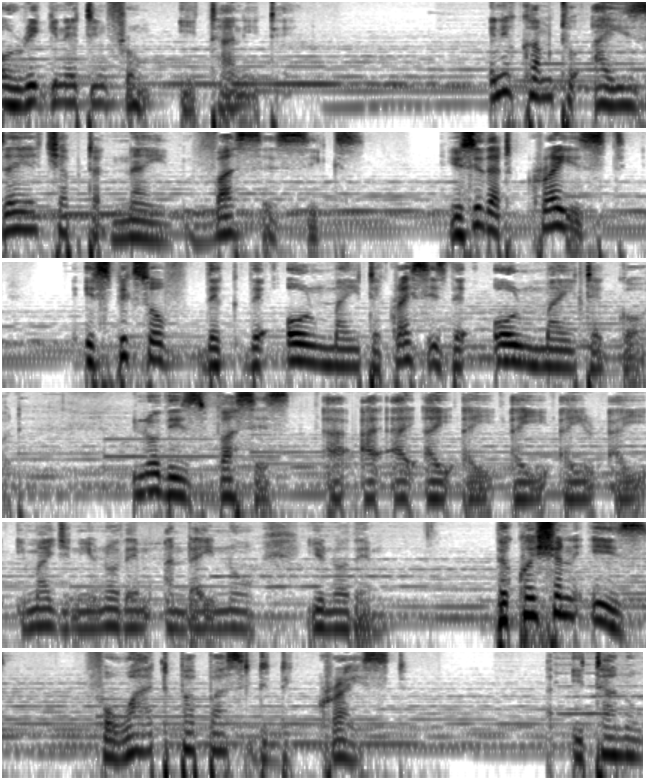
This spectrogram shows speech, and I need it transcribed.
originating from eternity. When you come to Isaiah chapter 9, verses 6, you see that Christ, it speaks of the, the Almighty. Christ is the Almighty God. You know these verses. I, I, I, I, I, I, I imagine you know them, and I know you know them. The question is for what purpose did Christ, eternal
